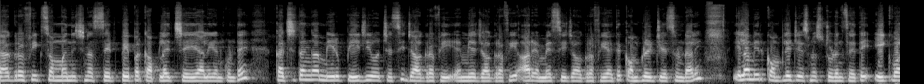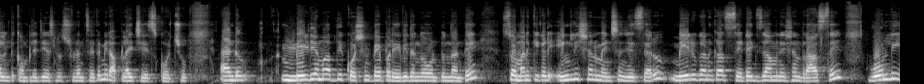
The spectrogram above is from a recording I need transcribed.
జాగ్రఫీకి సంబంధించిన సెట్ పేపర్కి అప్లై చేయాలి అనుకుంటే ఖచ్చితంగా మీరు పీజీ వచ్చేసి geography MA geography or MSc geography అయితే కంప్లీట్ చేసి ఉండాలి. ఇలా మీరు కంప్లీట్ చేసిన స్టూడెంట్స్ అయితే ఈక్వాలిటీ కంప్లీట్ చేసిన స్టూడెంట్స్ అయితే మీరు అప్లై చేసుకోవచ్చు. And medium of the question paper ఏ విధంగా ఉంటుందంటే సో మనకి ఇక్కడ ఇంగ్లీష్ అని మెన్షన్ చేశారు. మీరు కనుక సెట్ ఎగ్జామినేషన్ రాస్తే ఓన్లీ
